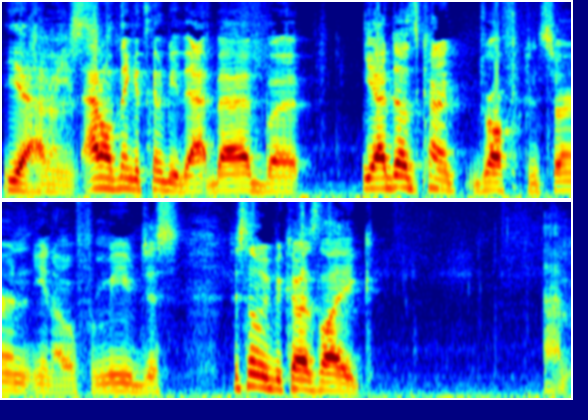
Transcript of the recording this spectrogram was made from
yeah, I mean, I don't think it's gonna be that bad, but yeah, it does kind of draw for concern. You know, for me, just just simply because like, um,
